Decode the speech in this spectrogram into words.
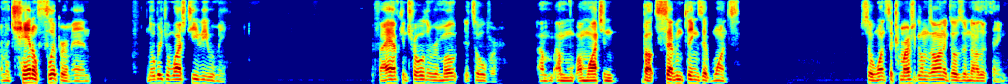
I'm a channel flipper, man. Nobody can watch TV with me. If I have control of the remote, it's over. I'm I'm I'm watching about seven things at once. So once the commercial comes on, it goes to another thing.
